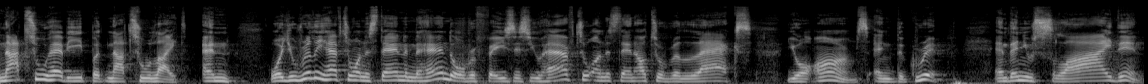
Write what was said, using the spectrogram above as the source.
Not too heavy, but not too light. And what you really have to understand in the handover phase is you have to understand how to relax your arms and the grip. And then you slide in.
